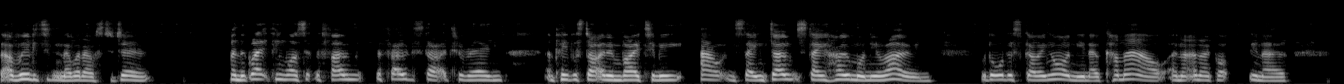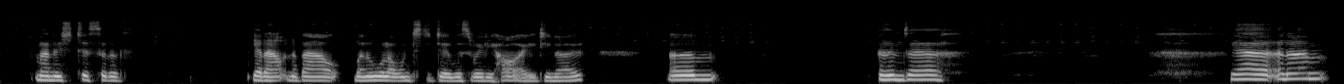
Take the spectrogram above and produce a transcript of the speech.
that I really didn't know what else to do. And the great thing was that the phone the phone started to ring, and people started inviting me out and saying, "Don't stay home on your own." With all this going on, you know, come out, and and I got, you know, managed to sort of get out and about when all I wanted to do was really hide, you know. Um, and uh, yeah, and um,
